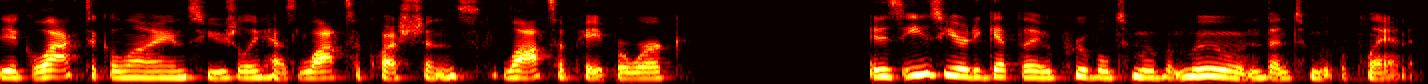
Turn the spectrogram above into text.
The Galactic Alliance usually has lots of questions, lots of paperwork. It is easier to get the approval to move a moon than to move a planet.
